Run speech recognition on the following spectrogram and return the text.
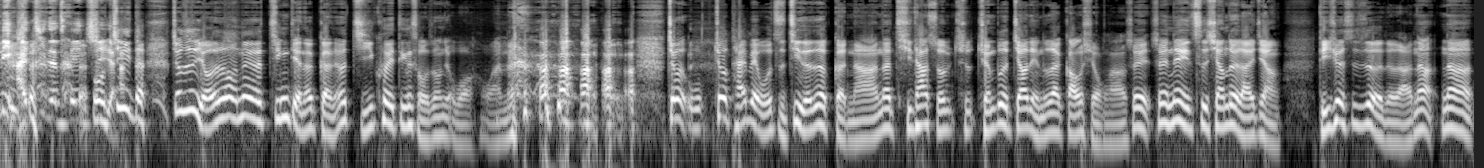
你还记得这一句？我记得就是有的时候那个经典的梗，要击溃丁守中就哇完了，就就台北我只记得这个梗啊，那其他所全全部的焦点都在高雄啊，所以所以那一次相对来讲的确是热的啦，那那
